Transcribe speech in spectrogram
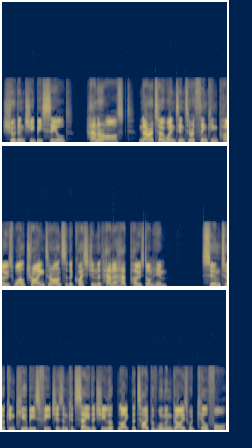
Shouldn't she be sealed? Hana asked. Naruto went into a thinking pose while trying to answer the question that Hana had posed on him. Tsume took in Kyubi's features and could say that she looked like the type of woman guys would kill for.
